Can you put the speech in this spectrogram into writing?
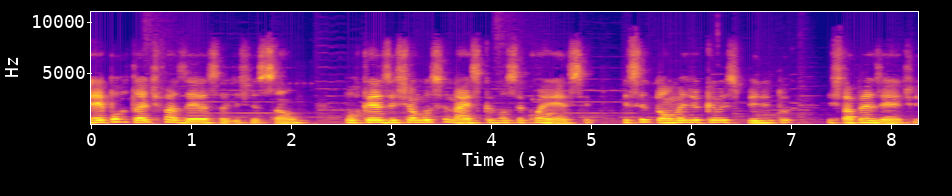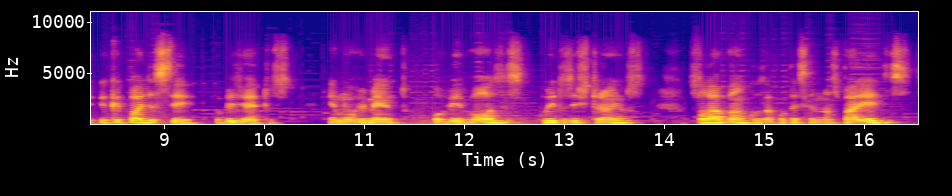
E é importante fazer essa distinção porque existem alguns sinais que você conhece e sintomas de que um espírito está presente e que pode ser objetos em movimento, ouvir vozes, ruídos estranhos, solavancos acontecendo nas paredes,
